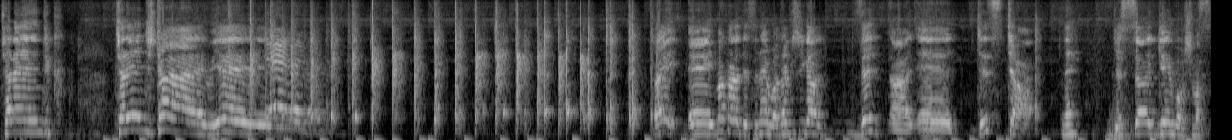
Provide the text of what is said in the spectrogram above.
チャレンジク、チャレンジタイムイエーイ。はい、えー、今からですね、私がゼあ、えー、ジェスチャー、ね、ジェスチャーゲームをします。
